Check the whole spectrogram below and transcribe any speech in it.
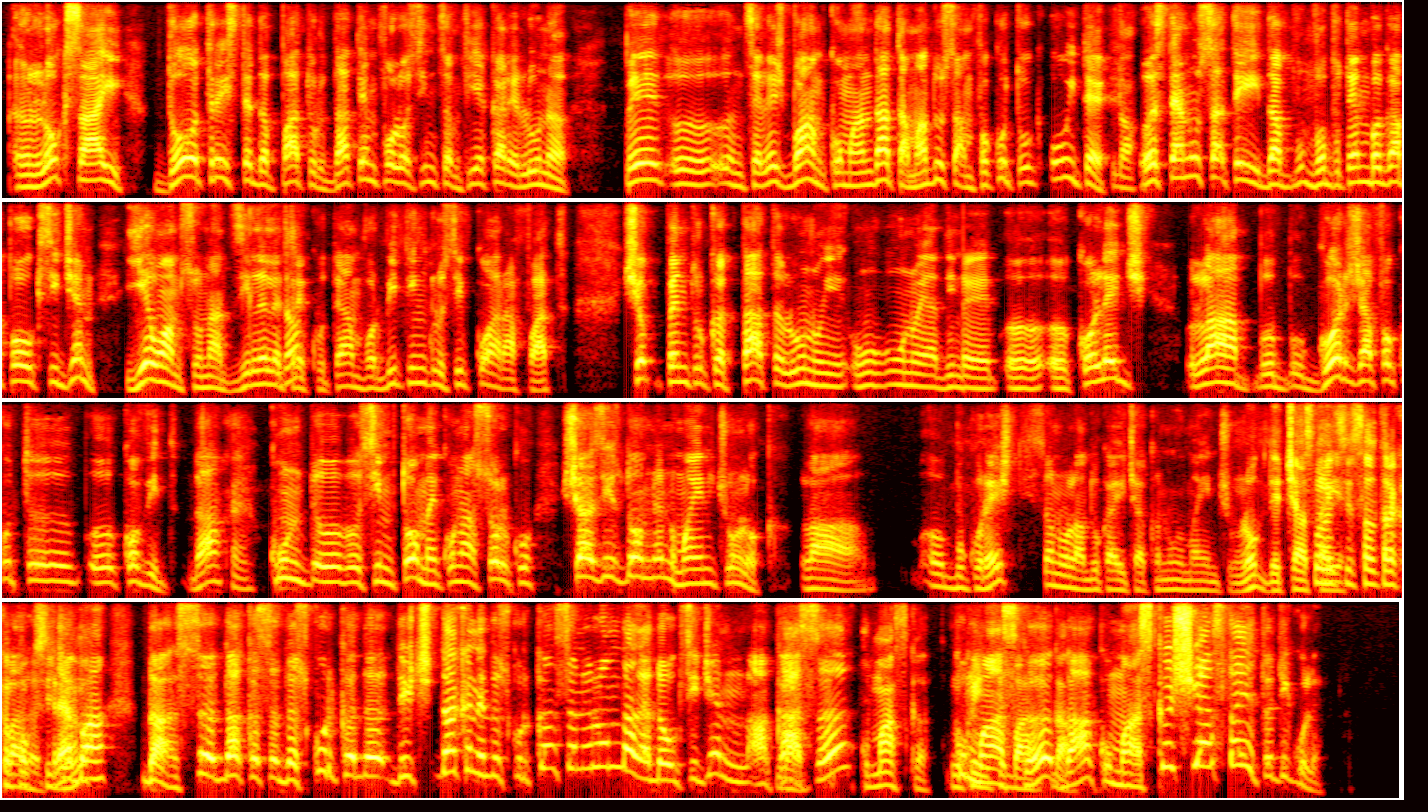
în loc să ai 2-300 de paturi date în folosință în fiecare lună, pe, uh, înțelegi, bă, am comandat, am adus, am făcut, u- uite, Da. ăstea nu s-a tăi, dar vă putem băga pe oxigen. Eu am sunat zilele Da. trecute, am vorbit inclusiv cu Arafat și eu, pentru că tatăl unui, unuia dintre uh, uh, colegi la uh, Gorj a făcut uh, uh, COVID, da? Ok. cu un, uh, simptome, cu nasol, cu... și a zis, domne, nu mai e niciun loc la uh, București, să nu-l aduc aici, că nu mai e niciun loc, deci asta e Spuneți să-l treacă pe clară oxigen. treaba. Da, să, dacă se descurcă, de, deci dacă ne descurcăm să ne luăm de alea de oxigen acasă, Cu mască. nu cu cu mască, intubat, da. da, cu mască și asta e, tăticule.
